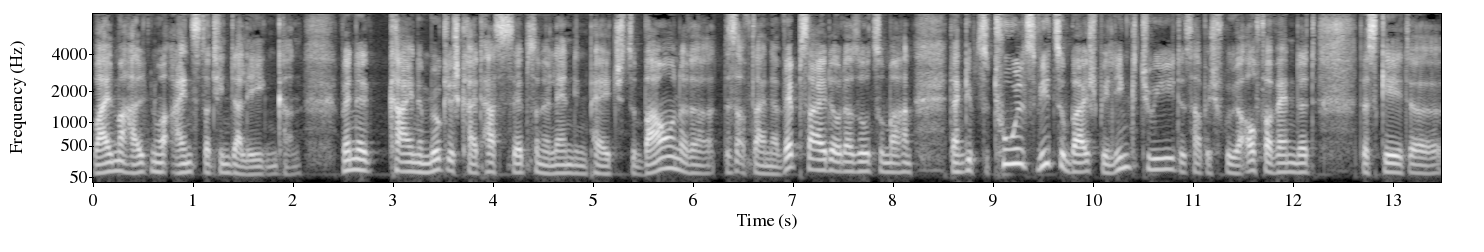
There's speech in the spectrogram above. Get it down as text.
weil man halt nur eins dort hinterlegen kann. Wenn du keine Möglichkeit hast, selbst so eine Landing-Page zu bauen oder das auf deiner Webseite oder so zu machen, dann gibt es Tools wie zum Beispiel Linktree, das habe ich früher auch verwendet. Das geht äh,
